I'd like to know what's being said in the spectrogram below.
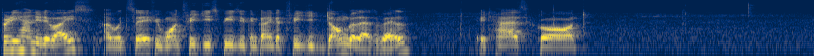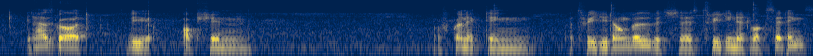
Pretty handy device I would say. If you want 3G speeds you can connect a 3G dongle as well. It has got it has got the option of connecting a 3G dongle which says 3G network settings.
